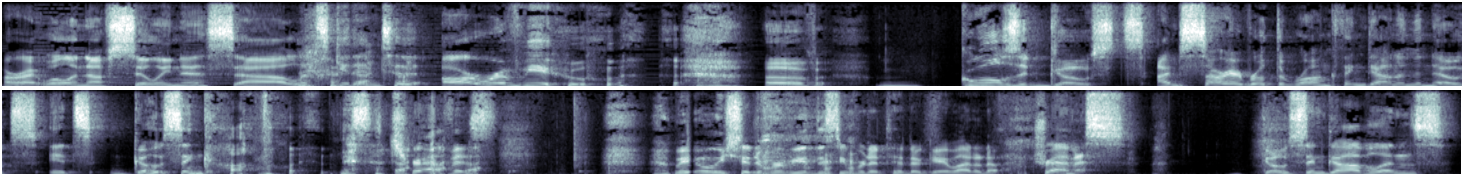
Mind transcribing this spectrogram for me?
All right, well, enough silliness. Uh, let's get into our review of Ghouls and Ghosts. I'm sorry I wrote the wrong thing down in the notes. It's Ghosts and Goblins. Travis. Maybe we should have reviewed the Super Nintendo game. I don't know. Travis. Ghosts and Goblins.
